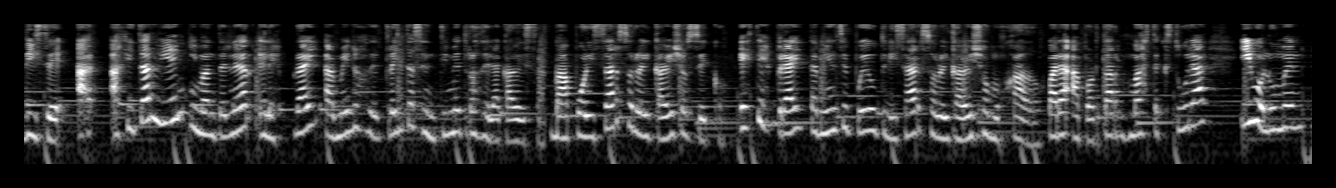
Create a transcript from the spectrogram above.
Dice, "A- agitar bien y mantener el spray a menos de 30 centímetros de la cabeza. Vaporizar sobre el cabello seco. Este spray también se puede utilizar sobre el cabello mojado para aportar más textura y volumen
